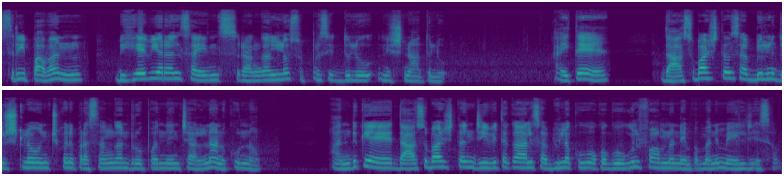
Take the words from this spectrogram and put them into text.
శ్రీ పవన్ బిహేవియరల్ సైన్స్ రంగంలో సుప్రసిద్ధులు నిష్ణాతులు. అయితే దాసుభాషితం సభ్యుల్ని దృష్టిలో ఉంచుకుని ప్రసంగం రూపొందించాలని అనుకున్నాం. అందుకే దాసుభాషితం జీవితకాల సభ్యులకు ఒక గూగుల్ ఫామ్ను నింపమని మెయిల్ చేశాం.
